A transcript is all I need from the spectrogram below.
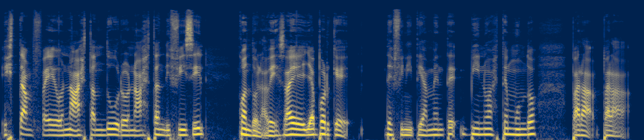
es tan feo, nada es tan duro, nada es tan difícil cuando la ves a ella porque definitivamente vino a este mundo para, para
